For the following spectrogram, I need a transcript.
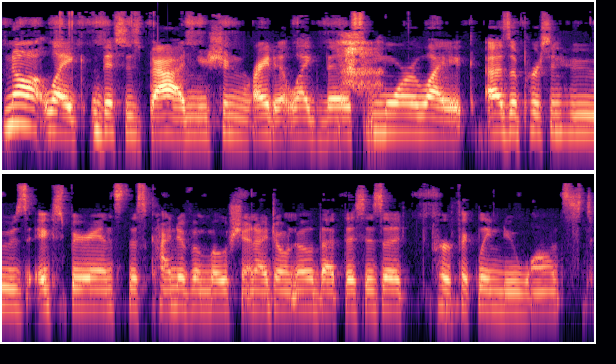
not like this is bad and you shouldn't write it like this. More like as a person who's experienced this kind of emotion, I don't know that this is a perfectly nuanced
